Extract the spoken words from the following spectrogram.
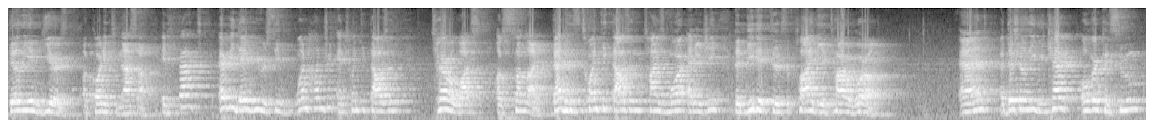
billion years, according to NASA. In fact, every day we receive 120,000 terawatts of sunlight. That is 20,000 times more energy than needed to supply the entire world. And additionally, we can't overconsume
